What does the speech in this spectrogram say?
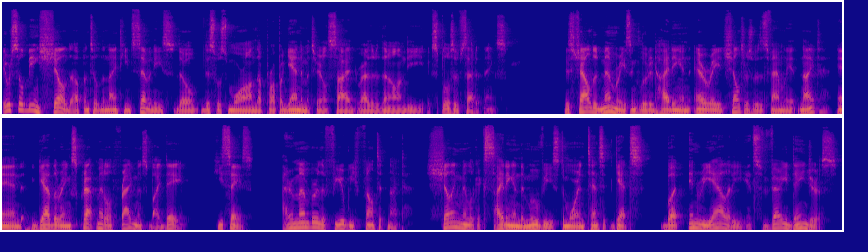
They were still being shelled up until the 1970s, though this was more on the propaganda material side rather than on the explosive side of things. His childhood memories included hiding in air raid shelters with his family at night and gathering scrap metal fragments by day. He says, I remember the fear we felt at night. Shelling may look exciting in the movies the more intense it gets, but in reality, it's very dangerous.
